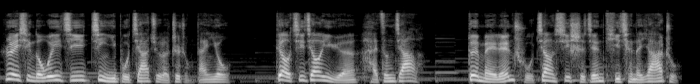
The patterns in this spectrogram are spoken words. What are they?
瑞信的危机进一步加剧了这种担忧。掉期交易员还增加了对美联储降息时间提前的压注。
